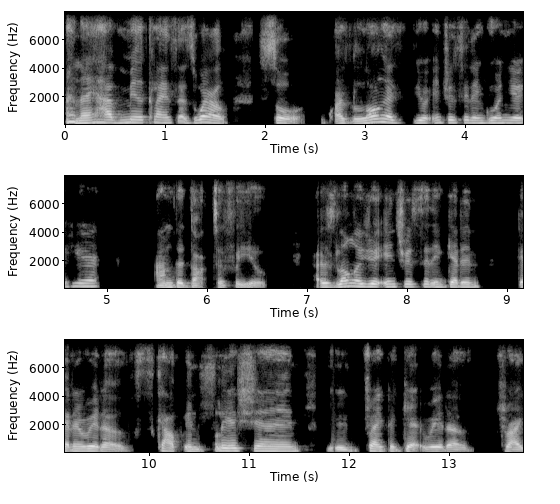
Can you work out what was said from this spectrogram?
and I have male clients as well. So, as long as you're interested in growing your hair, I'm the doctor for you. As long as you're interested in getting getting rid of scalp inflation, you're trying to get rid of dry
